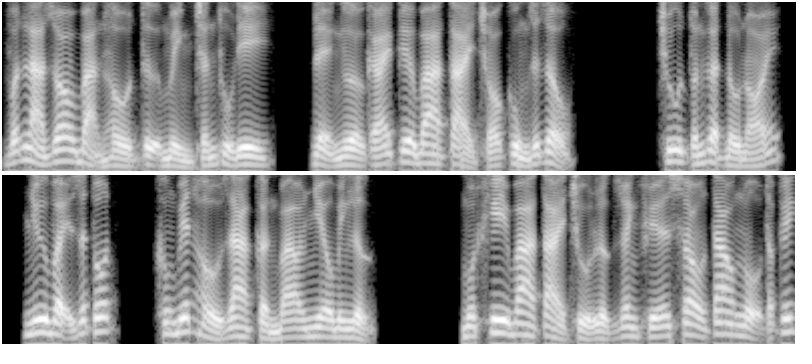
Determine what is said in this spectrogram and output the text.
vẫn là do bản hầu tự mình trấn thủ đi, để ngừa cái kia ba tài chó cùng rất dậu. Chu tuấn gật đầu nói, như vậy rất tốt, không biết hầu ra cần bao nhiêu binh lực. Một khi ba tài chủ lực doanh phía sau tao nộ tập kích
